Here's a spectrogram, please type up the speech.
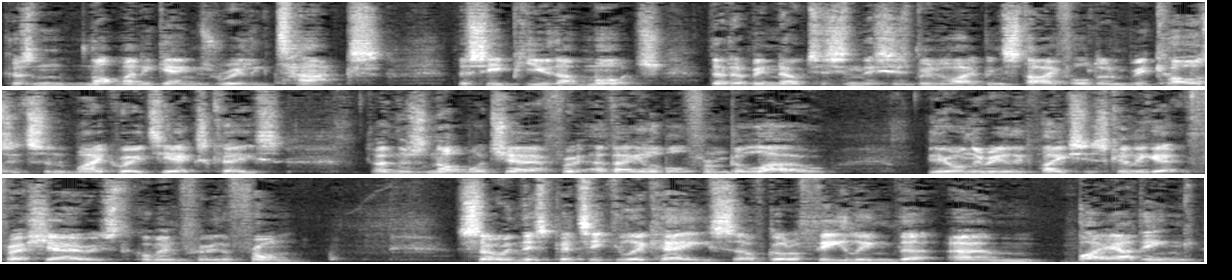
because not many games really tax the CPU that much, that I've been noticing this has been like been stifled. And because it's a micro ATX case, and there's not much air for it available from below, the only really place it's going to get fresh air is to come in through the front. So in this particular case, I've got a feeling that um, by adding,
